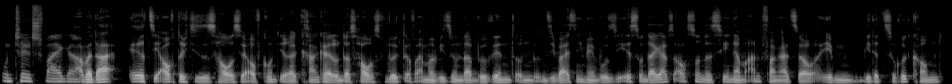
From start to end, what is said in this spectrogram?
und Till Schweiger. Aber da irrt sie auch durch dieses Haus ja aufgrund ihrer Krankheit und das Haus wirkt auf einmal wie so ein Labyrinth und, und sie weiß nicht mehr, wo sie ist. Und da gab es auch so eine Szene am Anfang, als er eben wieder zurückkommt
